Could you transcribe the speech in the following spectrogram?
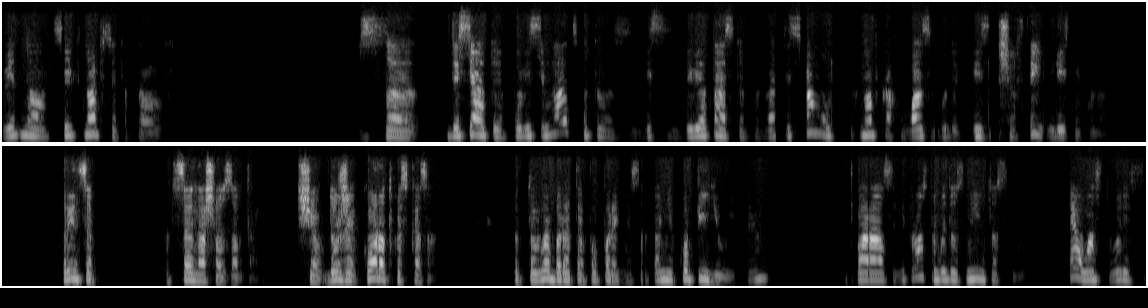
Відповідно, в цій кнопці, тобто з 10 по 18, з 19 по 27 в кнопках у вас будуть різні шрифти і різні кольори. Принцип це нашого завдання. Що дуже коротко сказати. Тобто ви берете попереднє завдання, копіюєте два рази і просто видозмінюєте собі. Це у вас створюється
